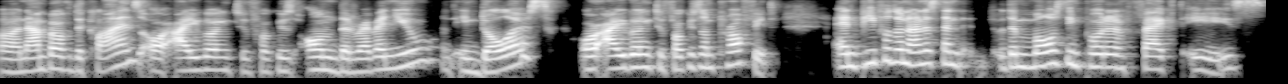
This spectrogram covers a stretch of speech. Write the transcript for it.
a number of the clients, or are you going to focus on the revenue in dollars? Or are you going to focus on profit? And people don't understand the most important fact is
